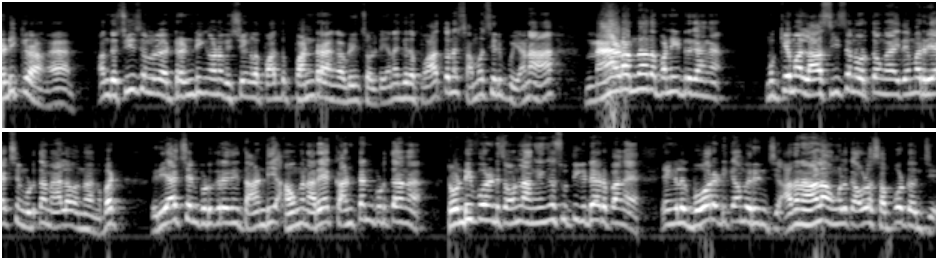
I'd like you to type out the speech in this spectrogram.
நடிக்கிறாங்க. அந்த சீசனில் உள்ள ட்ரெண்டிங்கான விஷயங்களை பார்த்து பண்ணுறாங்க அப்படின்னு சொல்லிட்டு. எனக்கு இதை பார்த்தோன்னே சமசிரிப்பு ஏன்னா மேடம் தான் அதை பண்ணிகிட்டு இருக்காங்க. முக்கியமாக லாஸ்ட் சீசன் ஒருத்தவங்க இதே மாதிரி ரியாக்ஷன் கொடுத்தா மேலே வந்தாங்க. பட் ரியாக்ஷன் கொடுக்குறதையும் தாண்டி அவங்க நிறைய கண்டென்ட் கொடுத்தாங்க. டுவெண்ட்டி ஃபோர் இன்ட்டு செவனில் அங்கங்கே சுற்றிக்கிட்டே இருப்பாங்க. எங்களுக்கு போர் அடிக்காமல் இருந்துச்சு. அதனால் அவங்களுக்கு அவ்வளோ சப்போர்ட் வந்துச்சு.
